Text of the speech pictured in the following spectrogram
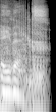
AVEX.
